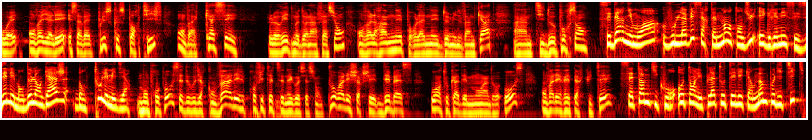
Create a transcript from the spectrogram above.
Ouais, on va y aller et ça va être plus que sportif. On va casser le rythme de l'inflation, on va le ramener pour l'année 2024 à un petit 2%. Ces derniers mois, vous l'avez certainement entendu égrener ces éléments de langage dans tous les médias. Mon propos, c'est de vous dire qu'on va aller profiter de ces négociations pour aller chercher des baisses ou en tout cas des moindres hausses. On va les répercuter. Cet homme qui court autant les plateaux télé qu'un homme politique,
